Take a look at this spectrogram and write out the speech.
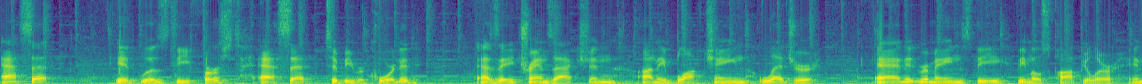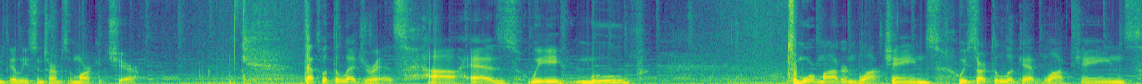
asset. It was the first asset to be recorded as a transaction on a blockchain ledger, and it remains the, the most popular, in, at least in terms of market share. That's what the ledger is. Uh, as we move to more modern blockchains, we start to look at blockchains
